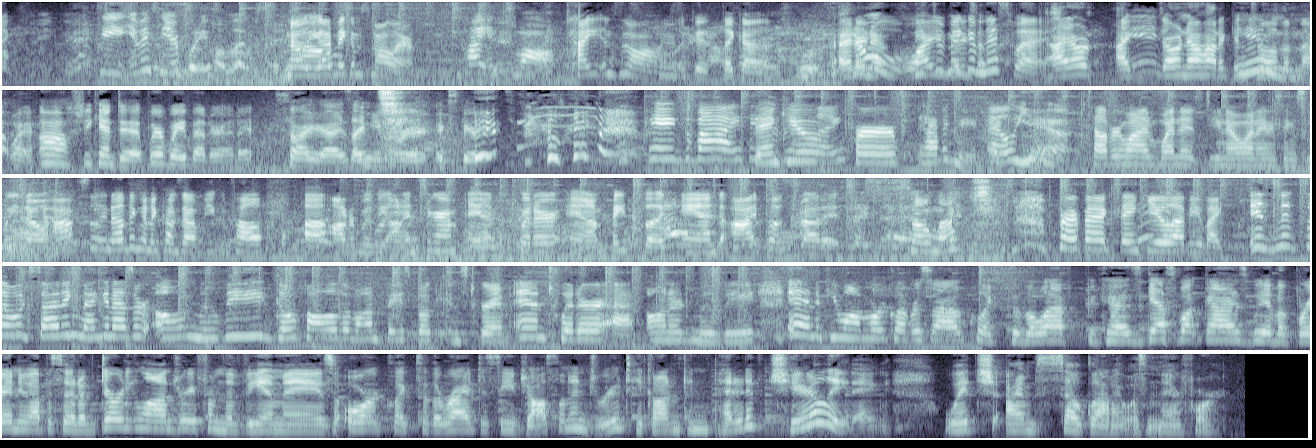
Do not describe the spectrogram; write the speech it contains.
like, see, you may see your booty hole lips. no, you gotta make them smaller. Tight and small. Tight and small. Like a, like a I don't No, know. you Why have to are make them so- this way. I don't. I don't know how to control In. them that way. Oh, she can't do it. We're way better at it. Sorry, guys. I need more experience. Okay, goodbye. Thanks Thank for you nice. for having me. Hell yeah. Tell everyone when it. Do you know when anything's We know absolutely nothing when it comes out, but you can follow uh, Honor Movie on Instagram and Twitter and Facebook, and I post about it so much. Perfect. Thank you. Love you. Bye. Isn't it so exciting? Meghan has her own movie. Go follow them on Facebook, Instagram, and Twitter at Honored Movie. And if you want more Clevver Style, click to the left because guess what, guys? We have a brand new episode of Dirty Laundry from the VMAs. Or click to the right to see Jocelyn and Drew take on competitive cheerleading, which I'm so glad I wasn't there for.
